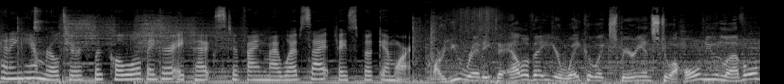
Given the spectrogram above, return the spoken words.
Cunningham Realtor with Coldwell Banker Apex to find my website, Facebook, and more. Are you ready to elevate your Waco experience to a whole new level?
